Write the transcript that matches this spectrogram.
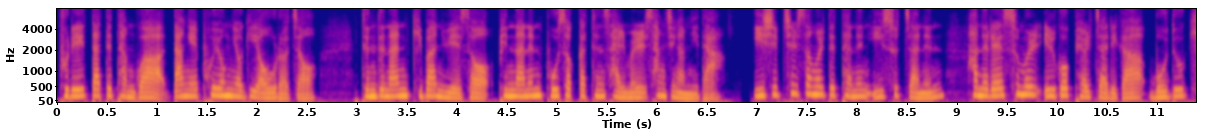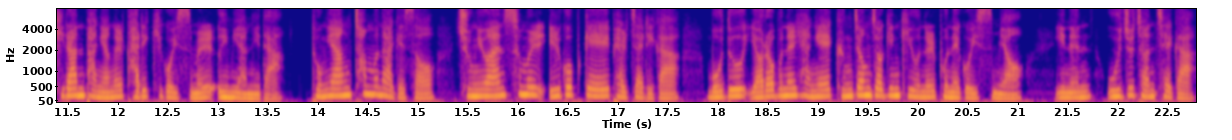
불의 따뜻함과 땅의 포용력이 어우러져 든든한 기반 위에서 빛나는 보석 같은 삶을 상징합니다. 27성을 뜻하는 이 숫자는 하늘의 27별자리가 모두 길한 방향을 가리키고 있음을 의미합니다. 동양 천문학에서 중요한 27개의 별자리가 모두 여러분을 향해 긍정적인 기운을 보내고 있으며 이는 우주 전체가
